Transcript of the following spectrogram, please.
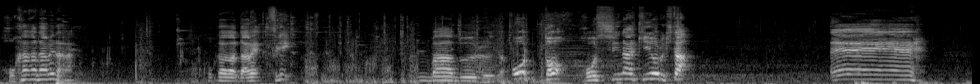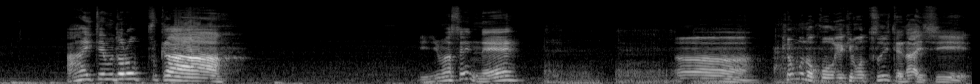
他がダメだな。他がダメ。次。バブルおっと星なき夜来たえー、アイテムドロップか。いりませんね。うん。虚無の攻撃もついてないし。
